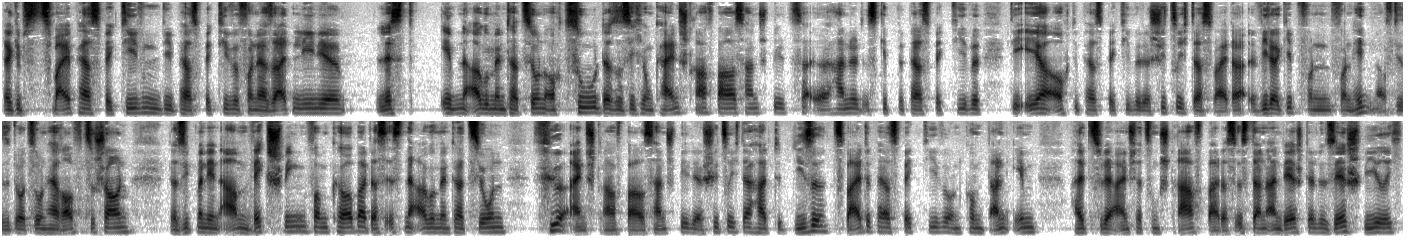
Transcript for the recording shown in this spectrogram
da gibt es zwei Perspektiven. Die Perspektive von der Seitenlinie lässt eben eine Argumentation auch zu, dass es sich um kein strafbares Handspiel äh, handelt. Es gibt eine Perspektive, die eher auch die Perspektive des Schiedsrichters weiter wiedergibt, von, von hinten auf die Situation heraufzuschauen. Da sieht man den Arm wegschwingen vom Körper. Das ist eine Argumentation für ein strafbares Handspiel. Der Schiedsrichter hat diese zweite Perspektive und kommt dann eben halt zu der Einschätzung strafbar. Das ist dann an der Stelle sehr schwierig,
